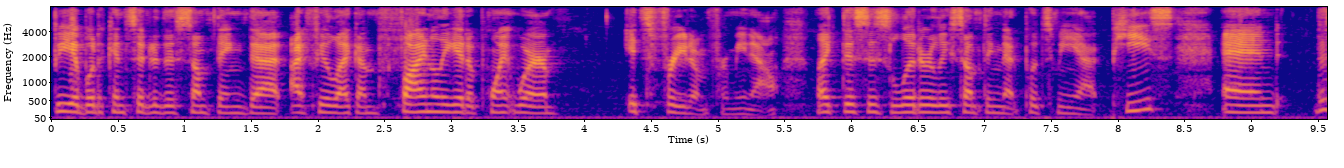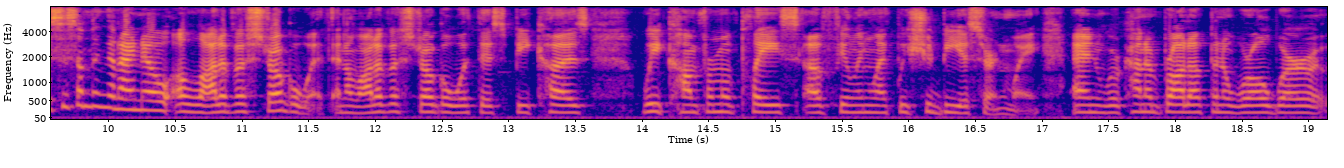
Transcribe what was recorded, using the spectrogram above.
be able to consider this something that I feel like I'm finally at a point where it's freedom for me now. Like this is literally something that puts me at peace and this is something that I know a lot of us struggle with. And a lot of us struggle with this because we come from a place of feeling like we should be a certain way. And we're kind of brought up in a world where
